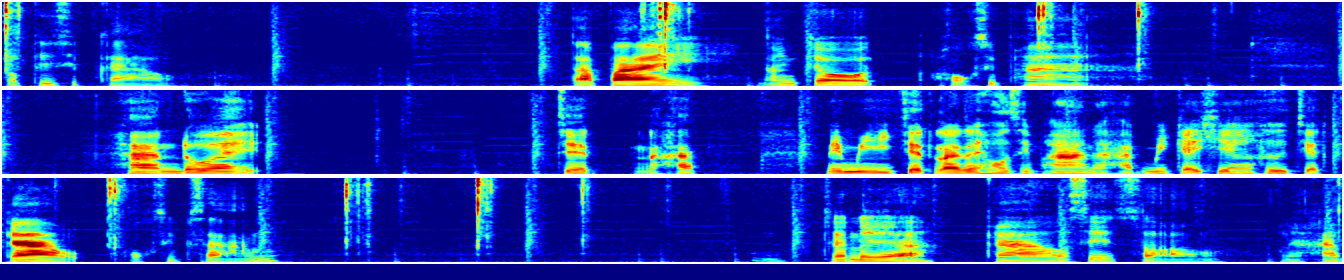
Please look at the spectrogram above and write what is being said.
ลบที่สิบเก้าต่อไป ตั้งโจทย์หกสิบห้าหารด้วยเจ็ดนะครับ ไม่มีเจ็ดไรได้หกสิบห้านะครับ มีใกล้เคียงก็คือเจ็ดเก้าหกสิบสามจะเหลือเก้าเศษสองนะครับ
